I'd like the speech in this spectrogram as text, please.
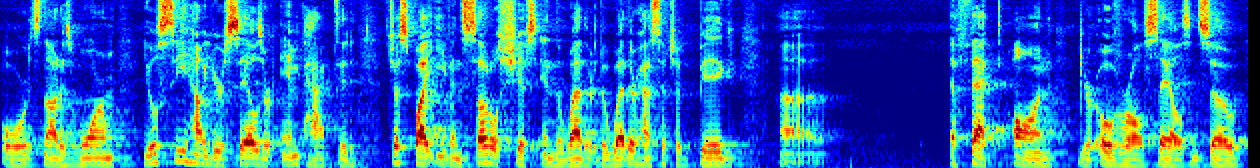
or it's not as warm, you'll see how your sales are impacted just by even subtle shifts in the weather. The weather has such a big uh, effect on your overall sales. And so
